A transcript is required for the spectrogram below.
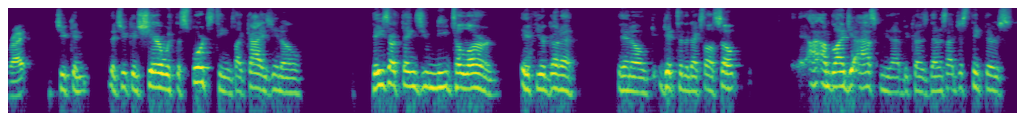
Right. That you can that you can share with the sports teams. Like guys, you know, these are things you need to learn if you're gonna, you know, get to the next level. So I, am glad you asked me that because Dennis, I just think there's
